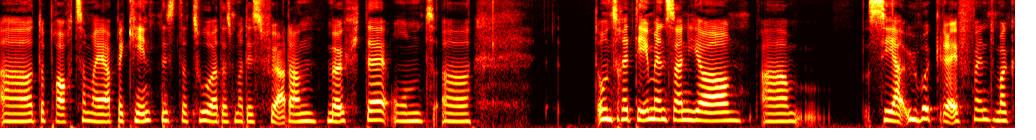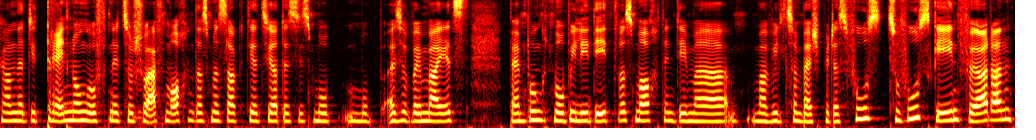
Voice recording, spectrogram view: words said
Äh, da braucht es einmal ein Bekenntnis dazu, dass man das fördern möchte. Und äh, unsere Themen sind ja ähm, sehr übergreifend. Man kann ja die Trennung oft nicht so scharf machen, dass man sagt, jetzt ja, das ist, Mo Mo also wenn man jetzt beim Punkt Mobilität was macht, indem man, man will zum Beispiel das Fuß, zu Fuß gehen fördern.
